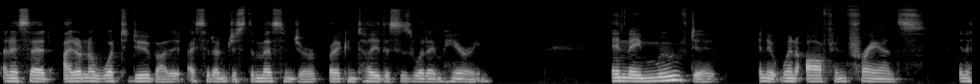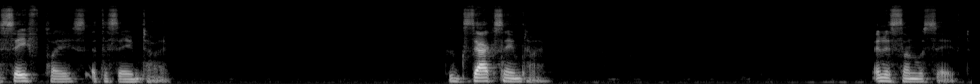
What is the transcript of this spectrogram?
And I said, I don't know what to do about it. I said, I'm just the messenger, but I can tell you this is what I'm hearing. And they moved it, and it went off in France in a safe place at the same time. The exact same time. And his son was saved.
